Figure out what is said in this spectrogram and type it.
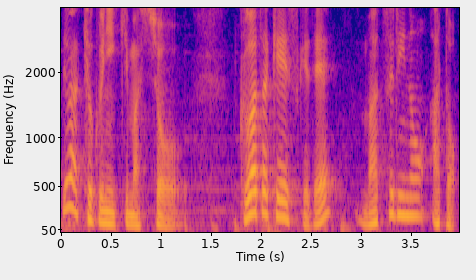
では曲に行きましょう。桑田佳祐で「祭りの後」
